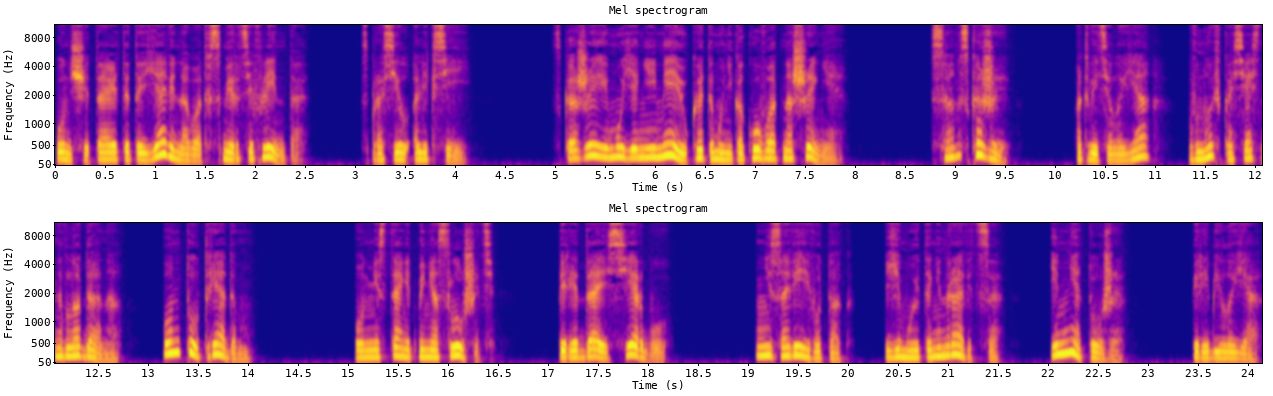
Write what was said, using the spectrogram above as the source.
«Он считает, это я виноват в смерти Флинта?» — спросил Алексей. «Скажи ему, я не имею к этому никакого отношения». «Сам скажи», — ответила я, вновь косясь на Владана. «Он тут, рядом». «Он не станет меня слушать. Передай сербу». «Не зови его так. Ему это не нравится. И мне тоже», — перебила я.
